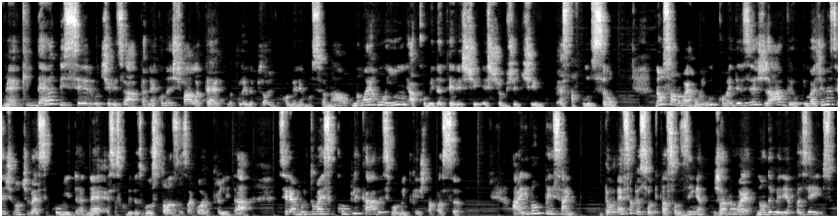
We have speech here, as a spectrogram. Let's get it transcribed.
né, que deve ser utilizada. Né? Quando a gente fala até, como eu falei no episódio do comer emocional, não é ruim a comida ter este, este objetivo, essa função. Não só não é ruim, como é desejável. Imagina se a gente não tivesse comida, né, essas comidas gostosas agora para lidar. Seria muito mais complicado esse momento que a gente está passando. Aí vamos pensar em. Então, essa pessoa que está sozinha já não é, não deveria fazer isso.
